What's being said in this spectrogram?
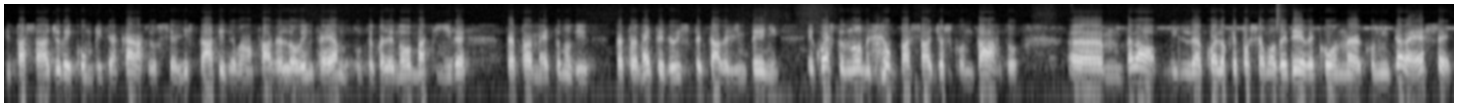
il passaggio dei compiti a caso, ossia gli Stati devono fare al loro interno tutte quelle normative per, di, per permettere di rispettare gli impegni e questo non è un passaggio scontato. Um, però il, quello che possiamo vedere con, con interesse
